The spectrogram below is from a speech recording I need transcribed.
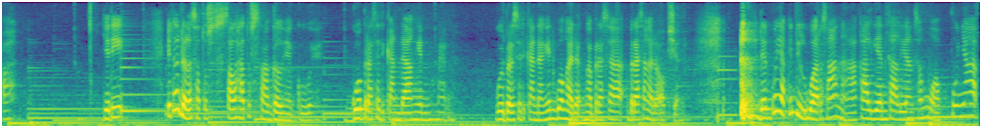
Ah. Jadi itu adalah satu salah satu struggle-nya gue. Gue berasa dikandangin man gue berasa dikandangin gue nggak ada nggak berasa berasa nggak ada option. Dan gue yakin di luar sana kalian-kalian semua punya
